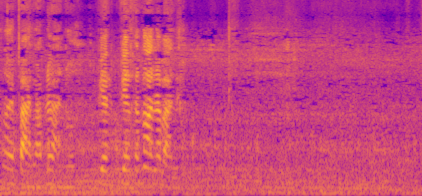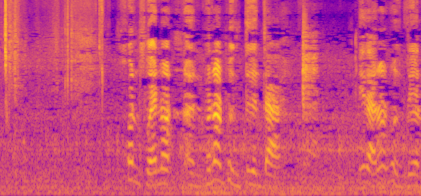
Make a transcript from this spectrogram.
เฮ้ยป่ารับได้ป่ะหนู เปลี่ยนเปลี่ยนกันนอนได้ป่ะเนี่ยคนสวยนอนเออมานอนผึ่งตื่นจ้ะนี่แหละนอนผึ่งตื่น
